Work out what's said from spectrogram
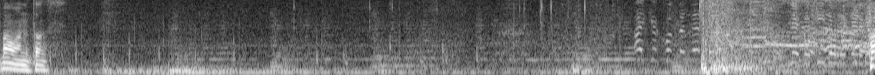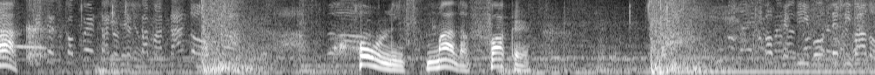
Vamos entonces. Fuck. ¡Esa escopeta nos está matando! Holy motherfucker. Objetivo derribado.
